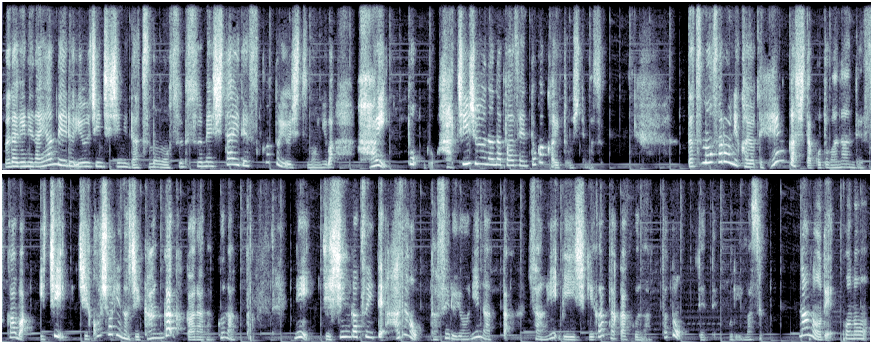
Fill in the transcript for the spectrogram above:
無駄毛に悩んでいる友人知人に脱毛をおすすめしたいですか？という質問には、はいと87%が回答しています。脱毛サロンに通って変化したことは何ですか？は1位、自己処理の時間がかからなくなった。2位、自信がついて肌を出せるようになった。3位、美意識が高くなったと出ております。なので、この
